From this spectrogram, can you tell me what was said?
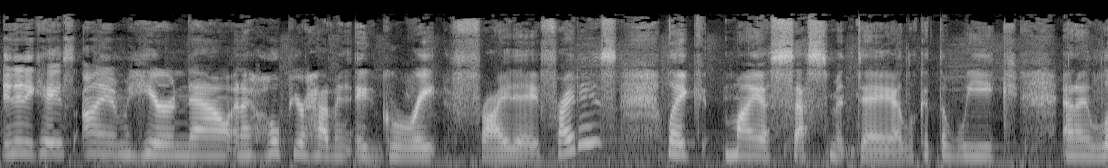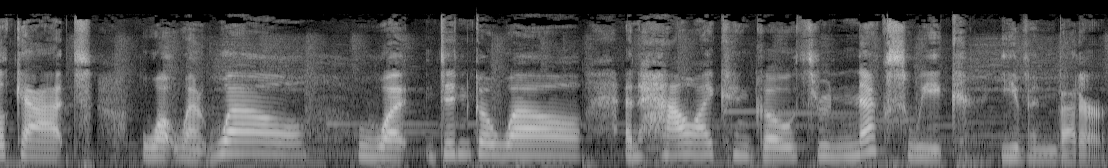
in any case, I am here now, and I hope you're having a great Friday. Friday's like my assessment day. I look at the week and I look at what went well what didn't go well, and how I can go through next week even better.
